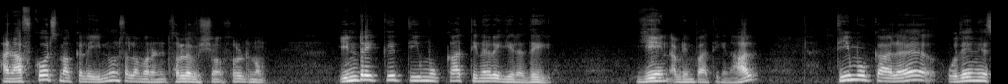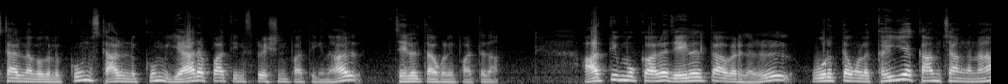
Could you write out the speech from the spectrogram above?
அண்ட் அஃப்கோர்ஸ் மக்களை இன்னும் சொல்ல முற சொல்ல விஷயம் சொல்லணும். இன்றைக்கு திமுக திணறுகிறது. ஏன் அப்படின்னு பார்த்தீங்கன்னா திமுகவில் உதயநிதி ஸ்டாலின் அவர்களுக்கும் ஸ்டாலினுக்கும் யாரை பார்த்து இன்ஸ்பிரேஷன் பார்த்தீங்கன்னா ஜெயலலிதா அவர்களை பார்த்து தான் அதிமுகவில் ஜெயலலிதா அவர்கள் ஒருத்தவங்களை கையை காமிச்சாங்கன்னா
